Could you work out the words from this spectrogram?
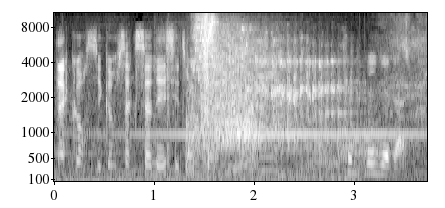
D'accord, c'est comme ça que ça naît ces trucs. C'est dégueulasse.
